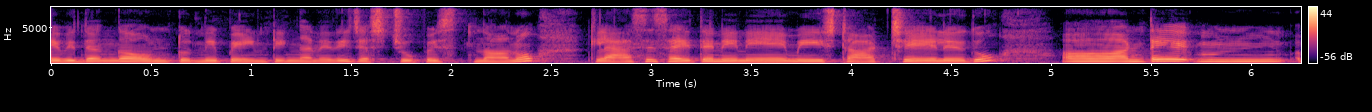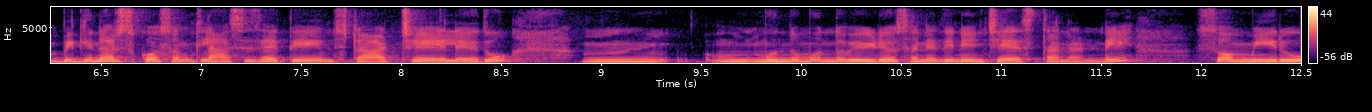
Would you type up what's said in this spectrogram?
ఏ విధంగా ఉంటుంది పెయింటింగ్ అనేది జస్ట్ చూపిస్తున్నాను. క్లాసెస్ అయితే నేను ఏమీ స్టార్ట్ చేయలేదు. అంటే బిగినర్స్ కోసం క్లాసెస్ అయితే ఏం స్టార్ట్ చేయలేదు. ముందు ముందు వీడియోస్ అనేది నేను చేస్తానండి. సో మీరు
